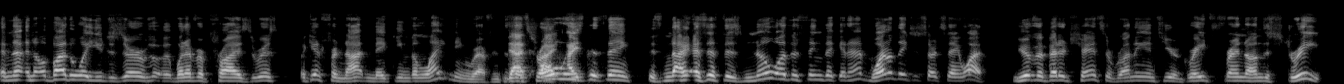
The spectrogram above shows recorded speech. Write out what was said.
and that, and oh, by the way, you deserve uh, whatever prize there is again for not making the lightning reference. That's, that's right. Always I, the thing. It's not as if there's no other thing that can happen. Why don't they just start saying what? You have a better chance of running into your great friend on the street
